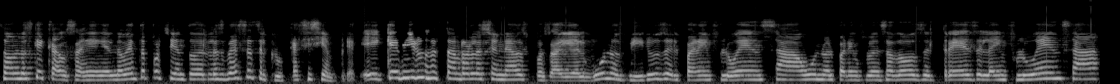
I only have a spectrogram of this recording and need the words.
son los que causan en el 90% de las veces el CRUP, casi siempre. ¿Y qué virus están relacionados? Pues hay algunos virus, del parainfluenza 1, el parainfluenza 2, el 3, de la influenza,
